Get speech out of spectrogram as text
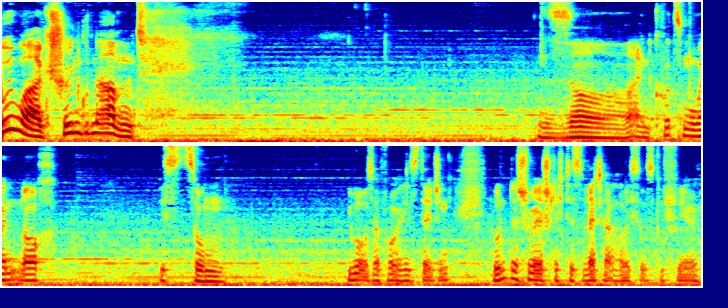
Bulwark, schönen guten Abend. So, einen kurzen Moment noch bis zum überaus erfolgreichen Staging. Hier unten ist schon wieder schlechtes Wetter, habe ich so das Gefühl.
